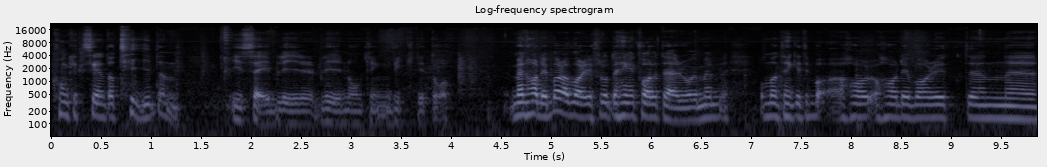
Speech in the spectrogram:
konkretiserandet av tiden i sig blir, blir någonting viktigt då. Men har det bara varit, förlåt jag hänger kvar lite här Roger, men om man tänker tillbaka, har, har det varit en... eh,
